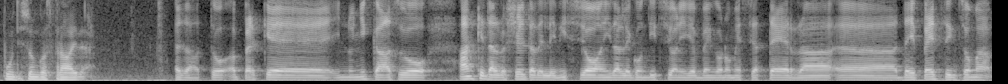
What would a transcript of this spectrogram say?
punti su un Ghost Rider. Esatto, perché in ogni caso, anche dalla scelta delle missioni, dalle condizioni che vengono messe a terra, eh, dei pezzi, insomma,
